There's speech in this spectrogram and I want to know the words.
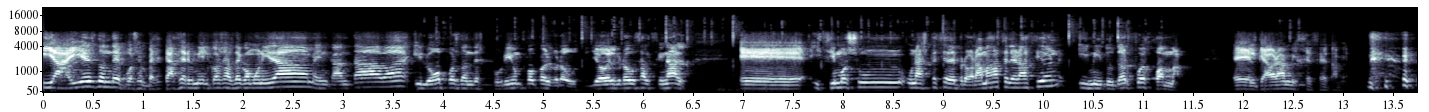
Y ahí es donde pues empecé a hacer mil cosas de comunidad, me encantaba y luego pues donde descubrí un poco el growth. Yo el growth al final eh, hicimos una especie de programa de aceleración y mi tutor fue Juanma, el que ahora es mi jefe también.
